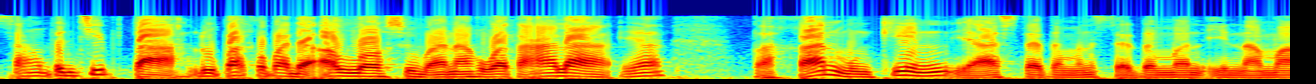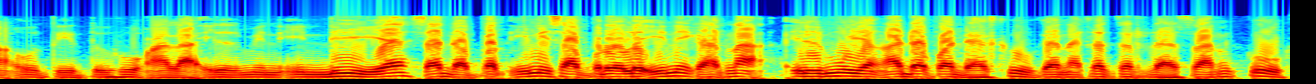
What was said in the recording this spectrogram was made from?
Sang Pencipta, lupa kepada Allah Subhanahu wa taala ya bahkan mungkin ya statement-statement inama utituhu ala ilmin indi ya saya dapat ini saya peroleh ini karena ilmu yang ada padaku karena kecerdasanku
